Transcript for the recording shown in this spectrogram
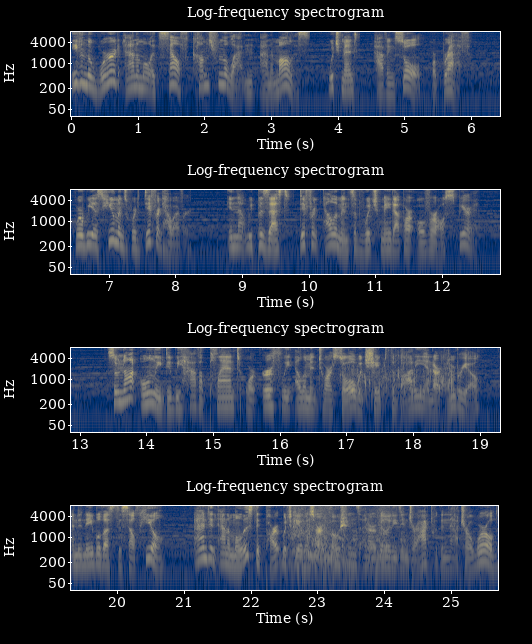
even the word animal itself comes from the Latin animalis, which meant having soul or breath. Where we as humans were different, however, in that we possessed different elements of which made up our overall spirit. So not only did we have a plant or earthly element to our soul, which shaped the body and our embryo and enabled us to self-heal, and an animalistic part, which gave us our emotions and our ability to interact with the natural world,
